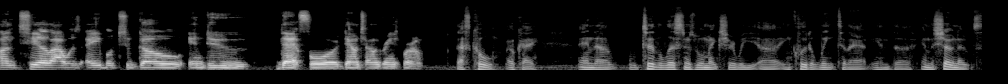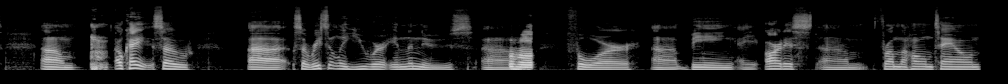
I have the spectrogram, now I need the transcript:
until I was able to go and do that for downtown Greensboro. That's cool. Okay and uh, to the listeners, we'll make sure we uh, include a link to that in the in the show notes. Um, okay, so uh, so recently you were in the news um, mm-hmm. for uh, being a artist um, from the hometown,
